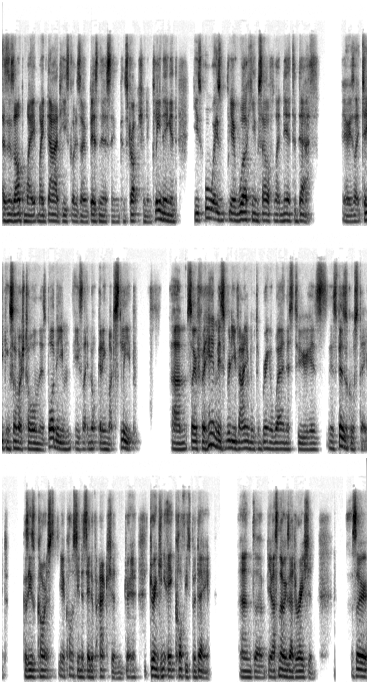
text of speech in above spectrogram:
as an example, my my dad he's got his own business in construction and cleaning, and he's always you know, working himself like near to death. You know, he's like taking so much toll on his body. He's like not getting much sleep. Um, so for him, it's really valuable to bring awareness to his his physical state because he's constantly, you know, constantly in a state of action, drinking eight coffees per day and uh, yeah, that's no exaggeration. So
